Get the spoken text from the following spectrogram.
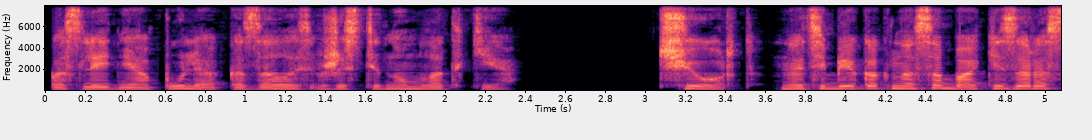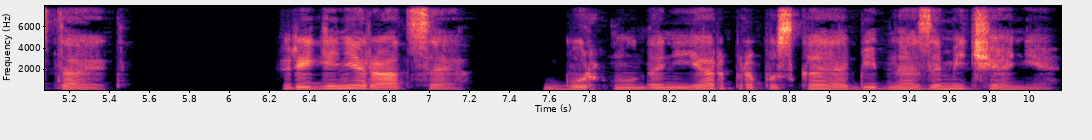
Последняя пуля оказалась в жестяном лотке. Черт, на тебе как на собаке зарастает. Регенерация, буркнул Данияр, пропуская обидное замечание.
